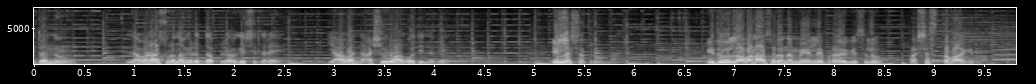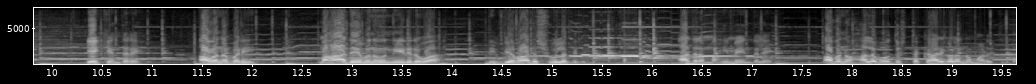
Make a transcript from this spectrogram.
ಇದನ್ನು ಲವಣಾಸುರನ ವಿರುದ್ಧ ಪ್ರಯೋಗಿಸಿದರೆ ಯಾವ ನಾಶವೂ ಆಗೋದಿಲ್ಲವೇ ಇಲ್ಲ ಶತ್ರುಘ್ನ ಇದು ಲವಣಾಸುರನ ಮೇಲೆ ಪ್ರಯೋಗಿಸಲು ಪ್ರಶಸ್ತವಾಗಿದೆ. ಏಕೆಂದರೆ ಅವನ ಬಳಿ ಮಹಾದೇವನು ನೀಡಿರುವ ದಿವ್ಯವಾದ ಶೂಲವಿದೆ. ಅದರ ಮಹಿಮೆಯಿಂದಲೇ ಅವನು ಹಲವು ದುಷ್ಟ ಕಾರ್ಯಗಳನ್ನು ಮಾಡುತ್ತಿದ್ದ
